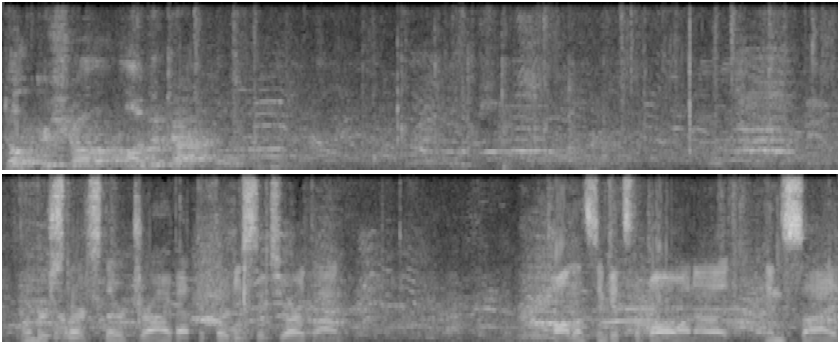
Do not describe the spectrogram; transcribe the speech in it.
Dolkashaw on the tackle. Windber starts their drive at the 36 yard line. Tomlinson gets the ball on a inside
